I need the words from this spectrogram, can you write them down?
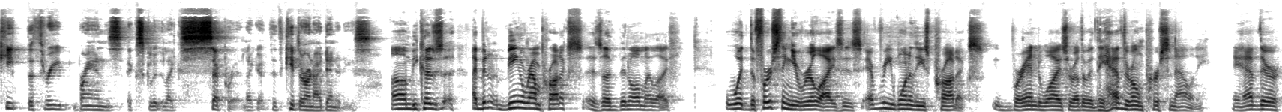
keep the three brands exclude like separate, like uh, to keep their own identities? Um, because I've been being around products as I've been all my life. What the first thing you realize is every one of these products, brand wise or otherwise, they have their own personality. They have their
